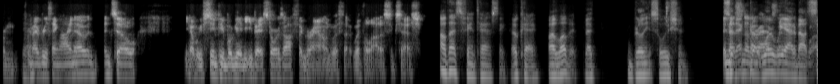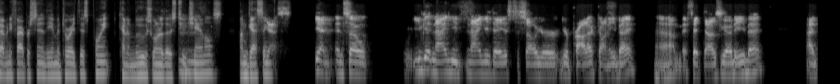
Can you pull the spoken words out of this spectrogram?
from, from everything I know. And, and so, you know, we've seen people get eBay stores off the ground with, with a lot of success. Oh, that's fantastic. Okay. I love it. That brilliant solution. And so that's that kind of- where are we at about well. 75% of the inventory at this point kind of moves one of those 2 Mhm. channels i'm guessing Yes. Yeah. And so you get 90, 90 days to sell your your product on eBay. Mhm. Um, if it does go to eBay. And,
